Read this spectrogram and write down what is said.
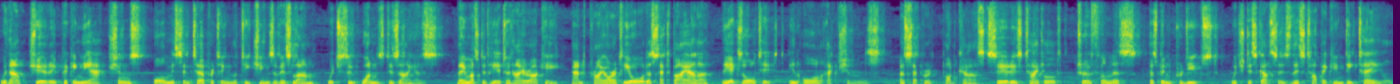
without cherry picking the actions, or misinterpreting the teachings of Islam, which suit one's desires. They must adhere to hierarchy and priority order set by Allah, the Exalted, in all actions. A separate podcast series titled Truthfulness has been produced, which discusses this topic in detail.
